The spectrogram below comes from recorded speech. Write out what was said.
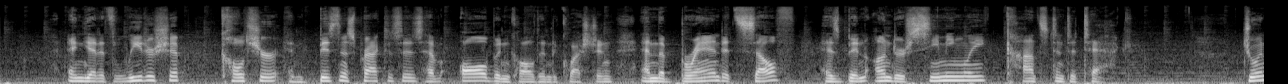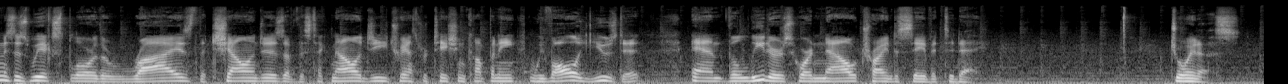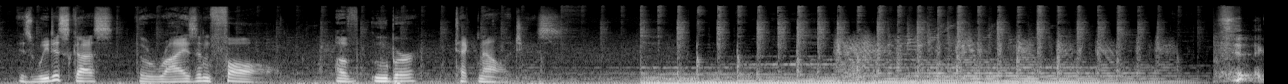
And yet, its leadership, culture, and business practices have all been called into question, and the brand itself has been under seemingly constant attack. Join us as we explore the rise, the challenges of this technology transportation company. We've all used it, and the leaders who are now trying to save it today. Join us as we discuss the rise and fall of Uber Technologies.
